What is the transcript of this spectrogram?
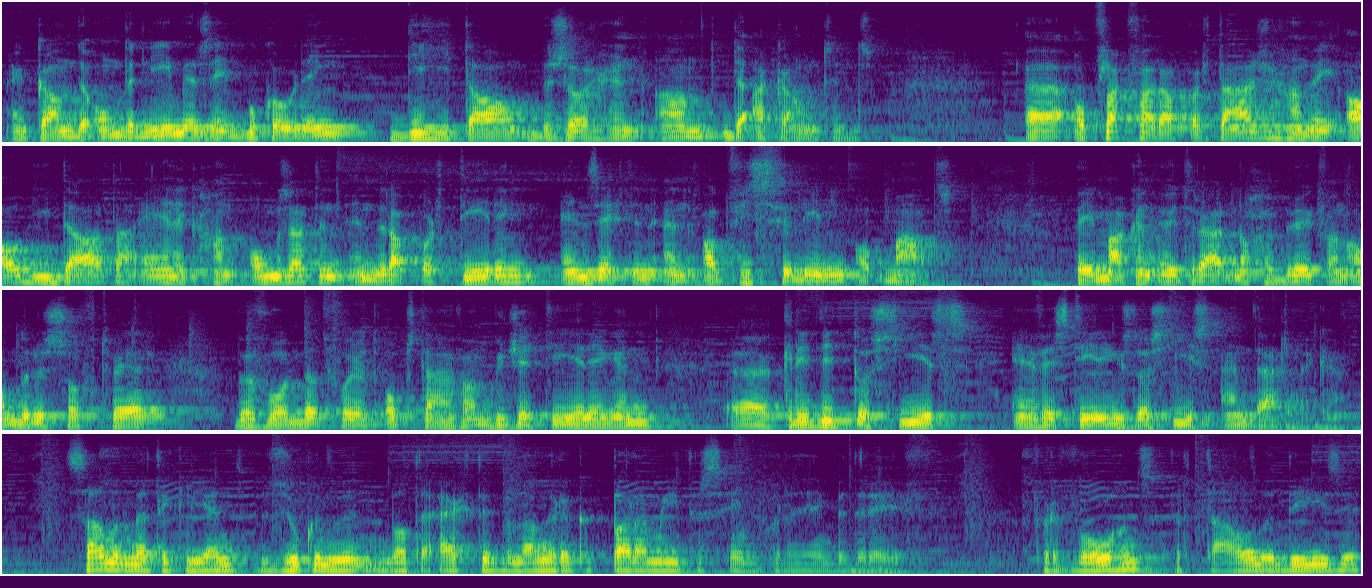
en kan de ondernemer zijn boekhouding digitaal bezorgen aan de accountant. Uh, op vlak van rapportage gaan wij al die data eigenlijk gaan omzetten in rapportering, inzichten en adviesverlening op maat. Wij maken uiteraard nog gebruik van andere software, bijvoorbeeld voor het opstaan van budgetteringen, uh, kredietdossiers, investeringsdossiers en dergelijke. Samen met de cliënt zoeken we wat de echte belangrijke parameters zijn voor zijn bedrijf. Vervolgens vertalen we deze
